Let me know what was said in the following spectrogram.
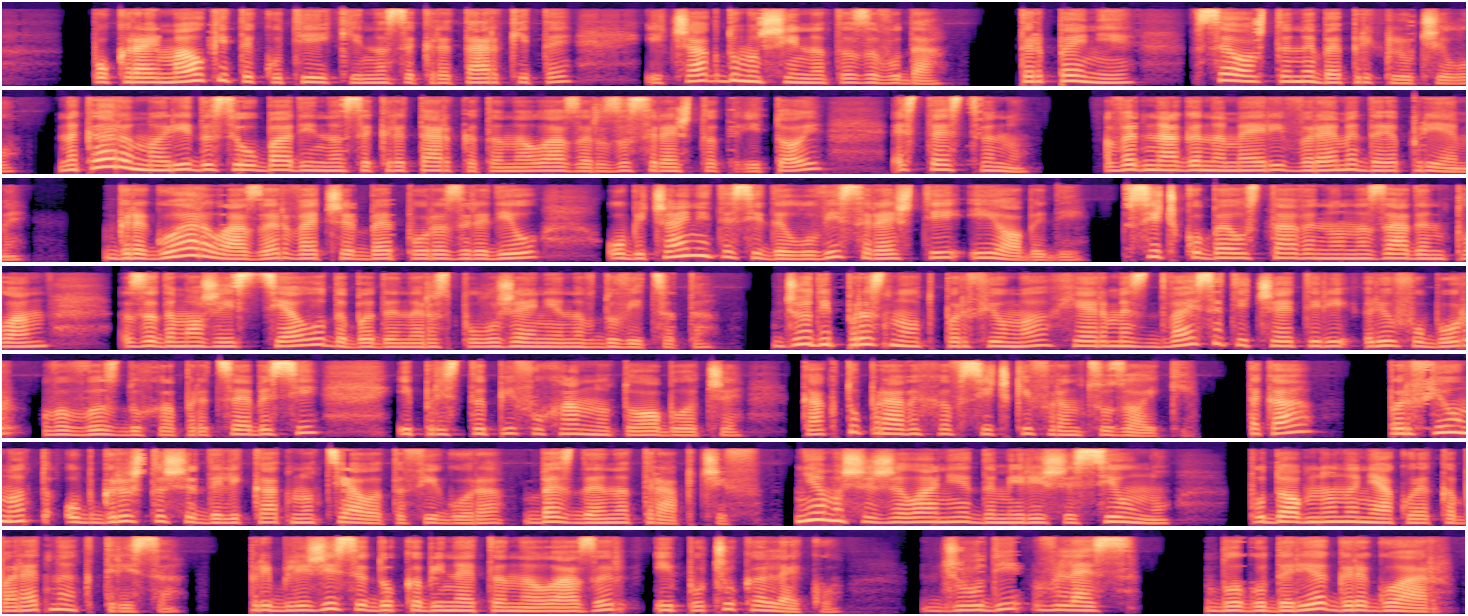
покрай малките котийки на секретарките и чак до машината за вода. Търпение все още не бе приключило. Накара Мари да се обади на секретарката на Лазар за срещат и той, естествено, веднага намери време да я приеме. Грегуар Лазар вече бе поразредил обичайните си делови срещи и обеди. Всичко бе оставено на заден план, за да може изцяло да бъде на разположение на вдовицата. Джуди пръсна от парфюма Хермес 24 Рюфобур във въздуха пред себе си и пристъпи в уханното облаче, както правеха всички французойки. Така, парфюмът обгръщаше деликатно цялата фигура, без да е натрапчив. Нямаше желание да мирише силно, подобно на някоя кабаретна актриса. Приближи се до кабинета на Лазар и почука леко. Джуди влез. Благодаря, Грегуар,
